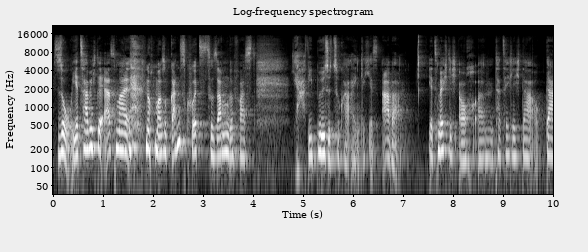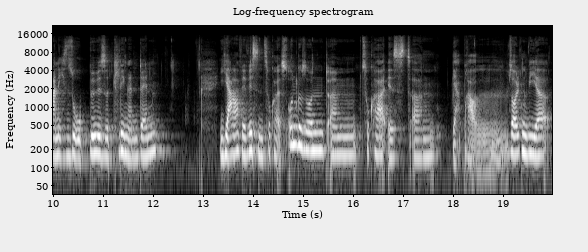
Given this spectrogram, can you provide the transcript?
So, jetzt habe ich dir erstmal noch mal so ganz kurz zusammengefasst, ja, wie böse Zucker eigentlich ist. Aber jetzt möchte ich auch ähm, tatsächlich da auch gar nicht so böse klingen, denn ja, wir wissen, Zucker ist ungesund, ähm, Zucker ist ähm, ja, sollten wir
